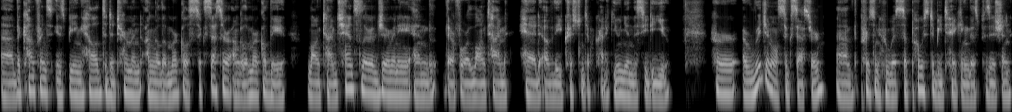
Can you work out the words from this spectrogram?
Uh, the conference is being held to determine Angela Merkel's successor, Angela Merkel, the longtime chancellor of Germany and therefore longtime head of the Christian Democratic Union, the CDU. Her original successor, uh, the person who was supposed to be taking this position,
